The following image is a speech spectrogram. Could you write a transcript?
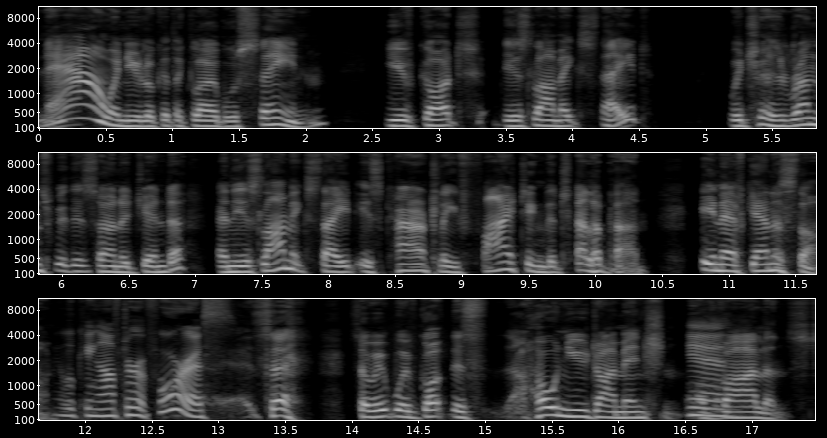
Now, when you look at the global scene, you've got the Islamic State, which has, runs with its own agenda, and the Islamic State is currently fighting the Taliban in Afghanistan. You're looking after it for us. So, so it, we've got this whole new dimension Yeah. of violence.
